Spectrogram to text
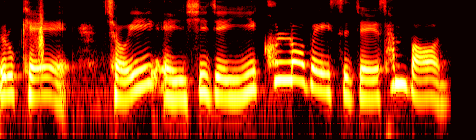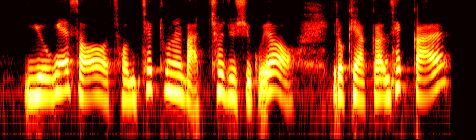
이렇게 저희 NCJ 컬러 베이스 젤 3번 이용해서 전체 톤을 맞춰주시고요. 이렇게 약간 색깔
